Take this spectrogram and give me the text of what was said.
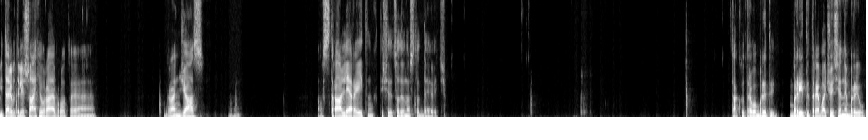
Віталій Віталій Шахів грає проти Гранджаз. Австралія рейтинг 1999. Так, тут треба брити. Брити треба, а чогось я не брив.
